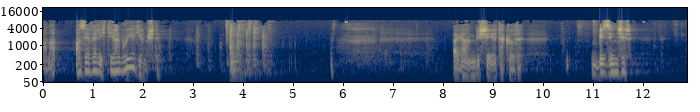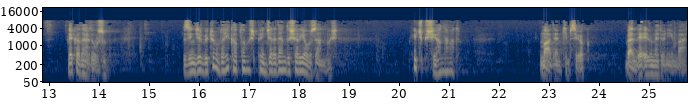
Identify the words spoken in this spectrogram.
Ama az evvel ihtiyar buraya girmişti. Ayağım bir şeye takıldı. Bir zincir. Ne kadar da uzun. Zincir bütün odayı kaplamış pencereden dışarıya uzanmış. Hiçbir şey anlamadım. Madem kimse yok, ben de evime döneyim bari.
